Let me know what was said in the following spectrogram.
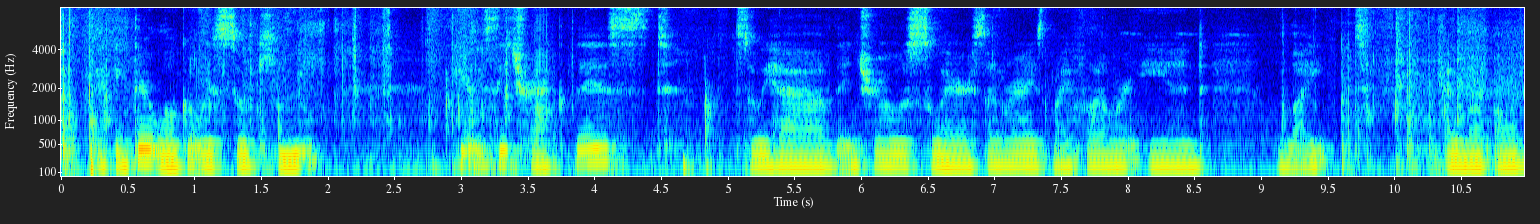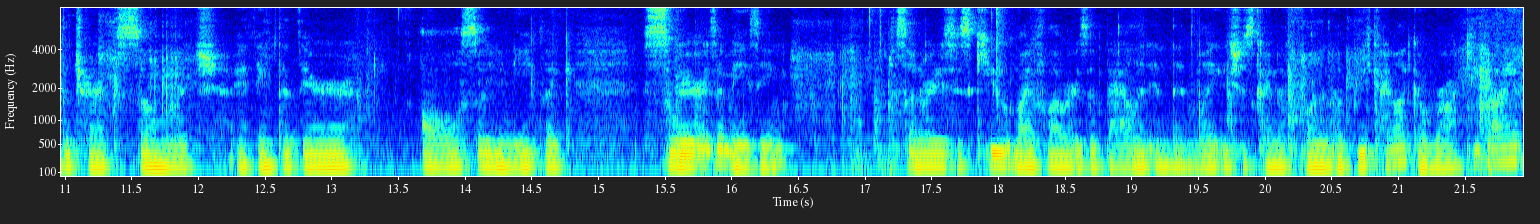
I think their logo is so cute. Here is the track list. So we have the intro, Swear, Sunrise, My Flower, and Light. I love all of the tracks so much. I think that they're all so unique. Like, Swear is amazing. Sunrise is cute. My Flower is a ballad. And then Light is just kind of fun and upbeat, kind of like a rocky vibe.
